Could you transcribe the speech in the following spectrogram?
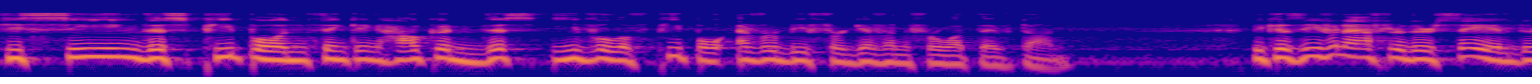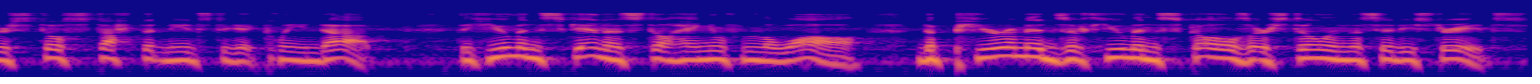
he's seeing this people and thinking, how could this evil of people ever be forgiven for what they've done? Because even after they're saved, there's still stuff that needs to get cleaned up. The human skin is still hanging from the wall. The pyramids of human skulls are still in the city streets.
